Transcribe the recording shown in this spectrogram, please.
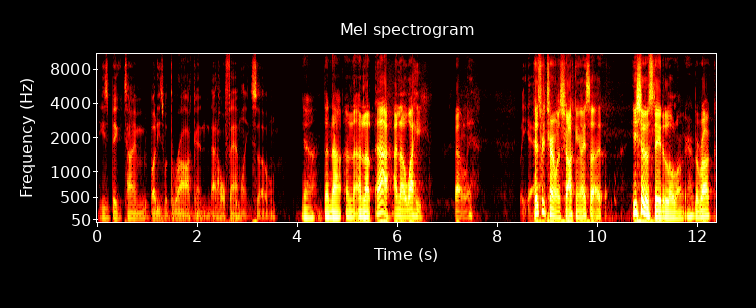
He's big time buddies with The Rock and that whole family. So, yeah, the not and not ah and not Wahi family. but yeah, His return was shocking. I saw. He should have stayed a little longer. The Rock,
